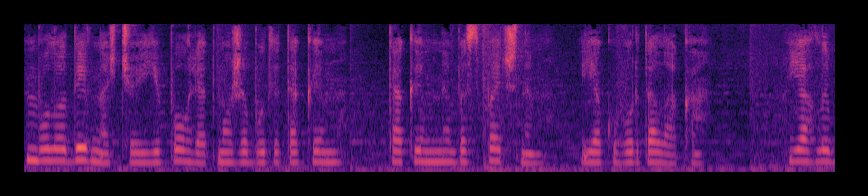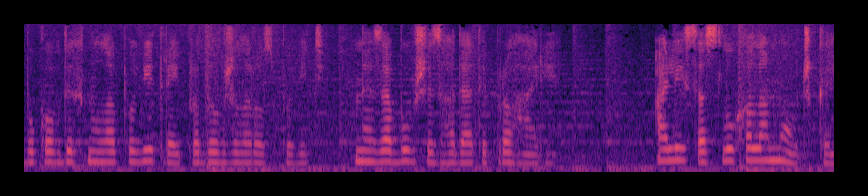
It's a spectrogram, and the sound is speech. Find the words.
Було дивно, що її погляд може бути таким, таким небезпечним, як у вурдалака. Я глибоко вдихнула повітря і продовжила розповідь, не забувши згадати про Гаррі. Аліса слухала мовчки,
